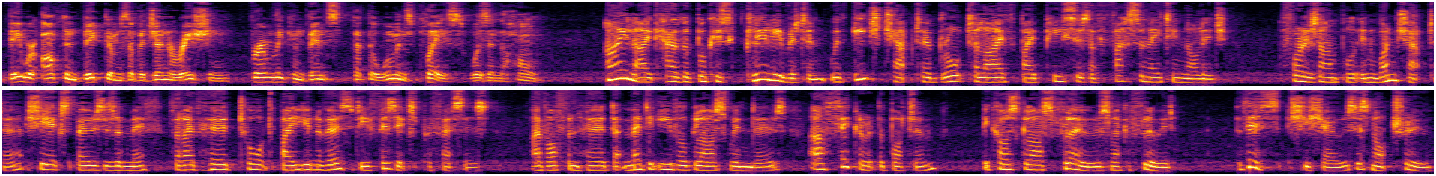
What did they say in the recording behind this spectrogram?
they were often victims of a generation firmly convinced that the woman's place was in the home. I like how the book is clearly written, with each chapter brought to life by pieces of fascinating knowledge. For example, in one chapter, she exposes a myth that I've heard taught by university physics professors. I've often heard that medieval glass windows are thicker at the bottom because glass flows like a fluid. This, she shows, is not true.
